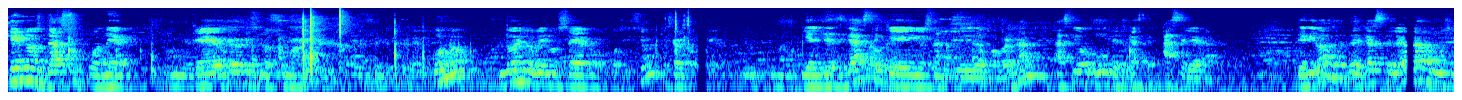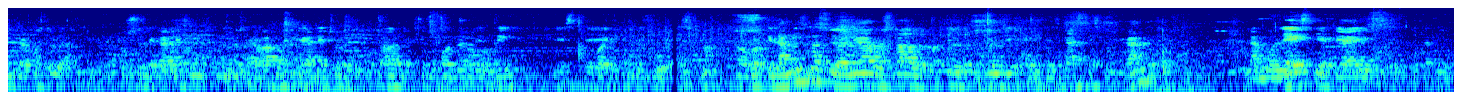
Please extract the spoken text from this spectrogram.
¿Qué nos da suponer? Que yo creo que es lo sumamente. Uno, no es lo mismo ser oposición que ser gobierno. Y el desgaste que ellos han podido gobernar ha sido un desgaste acelerado. Derivado del desgaste acelerado hemos interpuesto los recursos legales y los trabajos que han hecho los diputados de Acción Popular de PRI este, ¿no? Porque la misma ciudadanía ha buscado los partidos de oposición y el desgaste es muy grande. La molestia que hay en el Castillo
